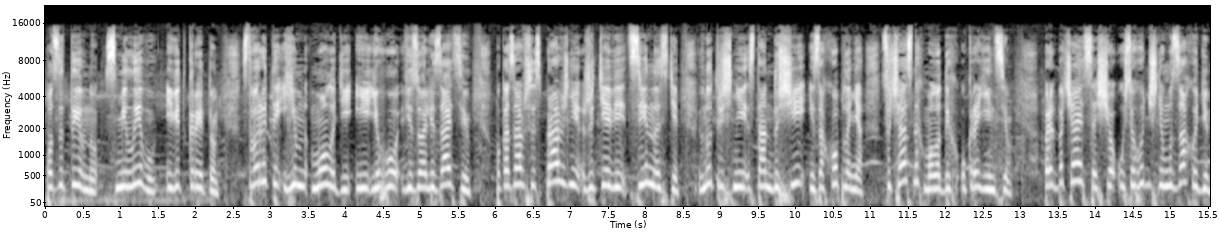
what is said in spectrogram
позитивну, сміливу і відкриту, створити гімн молоді і його візуалізацію, показавши справжні життєві цінності, внутрішній стан душі і захоплення сучасних молодих українців. Передбачається, що у сьогоднішньому заході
